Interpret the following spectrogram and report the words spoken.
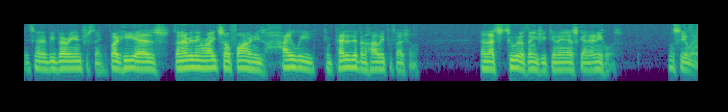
It's going to be very interesting. But he has done everything right so far, and he's highly competitive and highly professional. And that's two of the things you can ask on any horse. We'll see you later.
